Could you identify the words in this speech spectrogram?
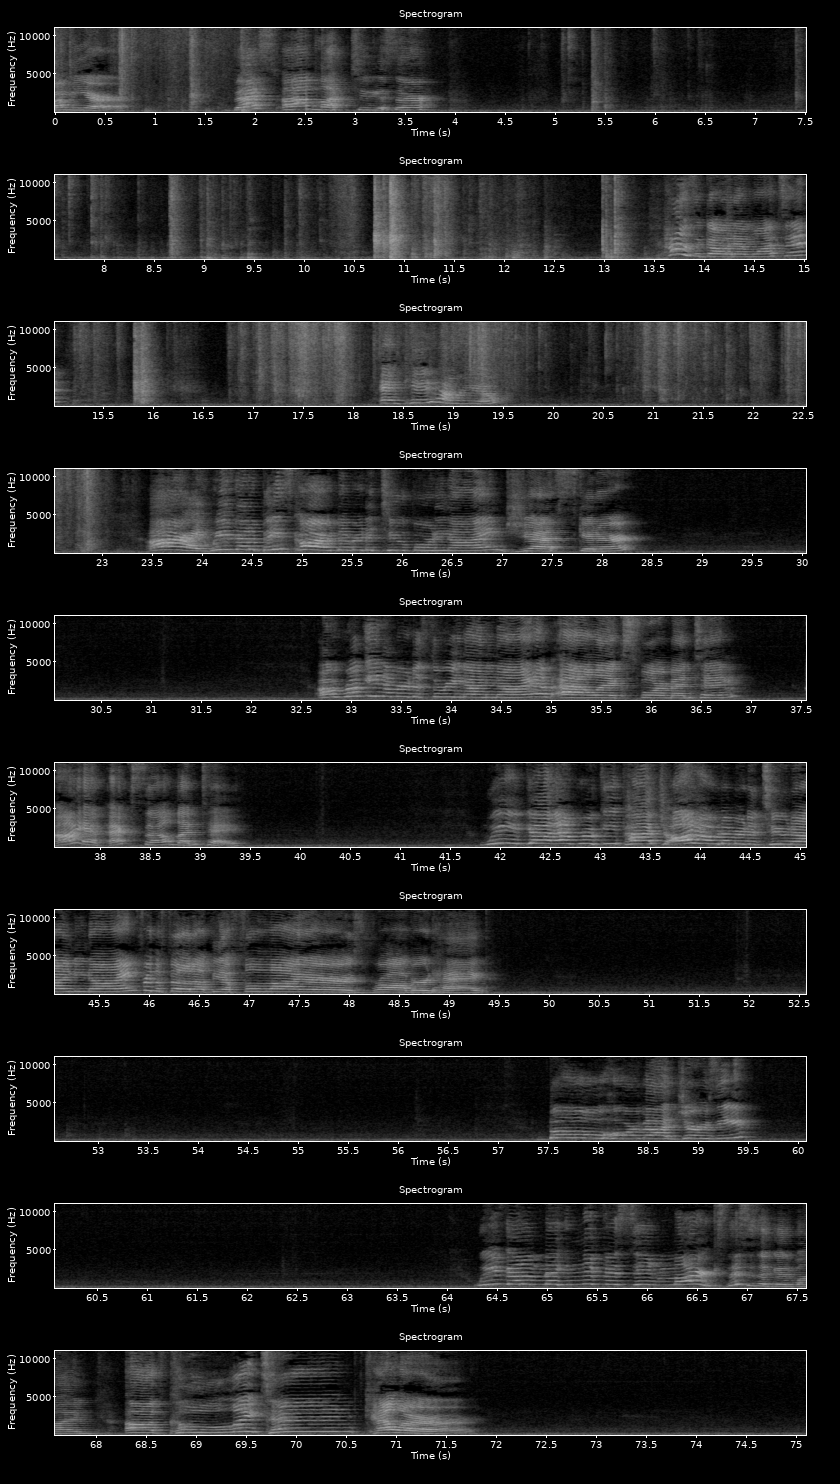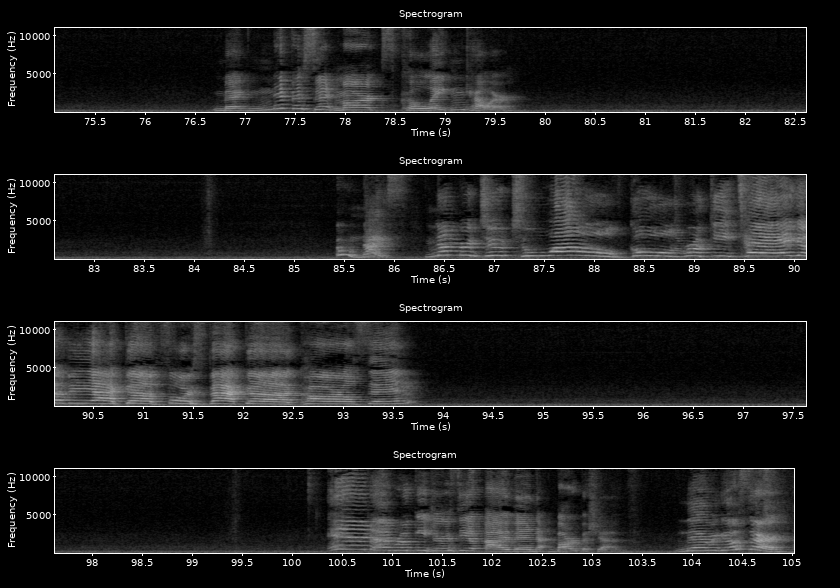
Lemieux. Best of luck to you, sir. How's it going, M. Watson? And Kid, how are you? Alright, we've got a base card number to 249, Jeff Skinner. A rookie number to 399 of Formenton. I am excelente. We've got a rookie patch auto number to 299 for the Philadelphia Flyers, Robert Hagg. Bo Horvat jersey. We've got a magnificent marks. This is a good one of Clayton Keller. Magnificent marks, Clayton Keller. Oh, nice. Number 212, gold rookie tag of Jakob Forsbacka uh, Karlsson. And a jersey of Ivan Barbashev. There we go, sir.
